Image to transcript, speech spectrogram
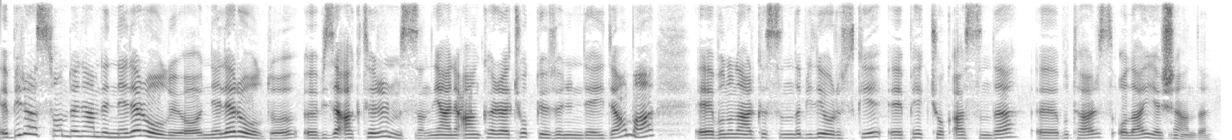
E, biraz son dönemde neler oluyor, neler oldu e, bize aktarır mısın? Yani Ankara çok göz önündeydi ama e, bunun arkasında biliyoruz ki e, pek çok aslında e, bu tarz olay yaşandı.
